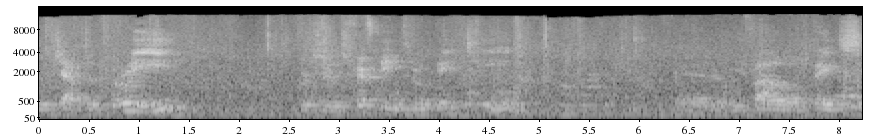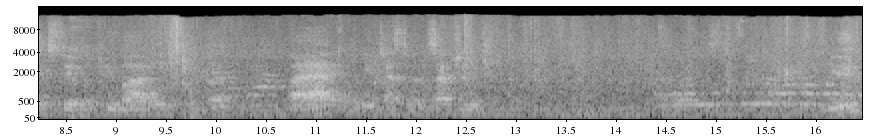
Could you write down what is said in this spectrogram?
Luke chapter 3, verses 15 through 18. And it'll be found on page 60 of the Pew Bibles, the back in the New Testament section. Luke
